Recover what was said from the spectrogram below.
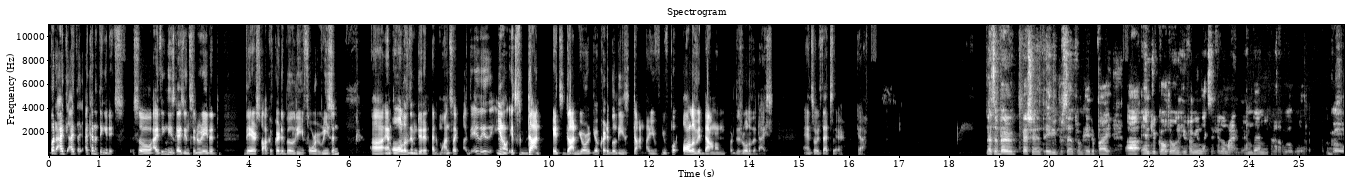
But I I, I kind of think it is. So I think these guys incinerated their stock of credibility for a reason uh, and all of them did it at once. Like it, it, you know, it's done. It's done. Your your credibility is done. Like you've you've put all of it down on this roll of the dice, and so it's that's there. Yeah. That's a very passionate 80% from AdaPi. Uh, Andrew Coulter, I want to hear from you next, if you don't mind, and then uh, we'll, we'll, go.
